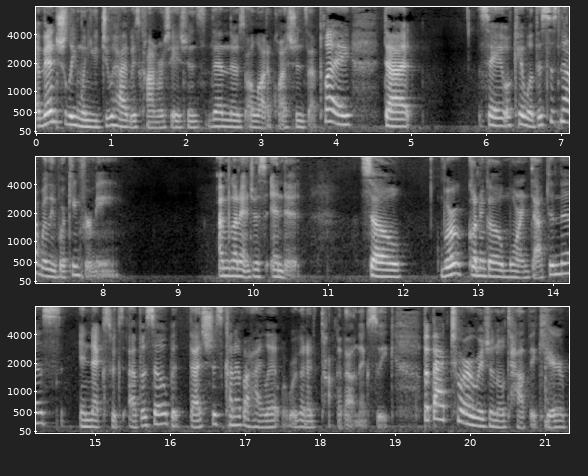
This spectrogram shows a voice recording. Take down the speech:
eventually, when you do have these conversations, then there's a lot of questions at play that say, okay, well, this is not really working for me. I'm going to just end it. So, we're going to go more in depth in this in next week's episode, but that's just kind of a highlight what we're going to talk about next week. But back to our original topic here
